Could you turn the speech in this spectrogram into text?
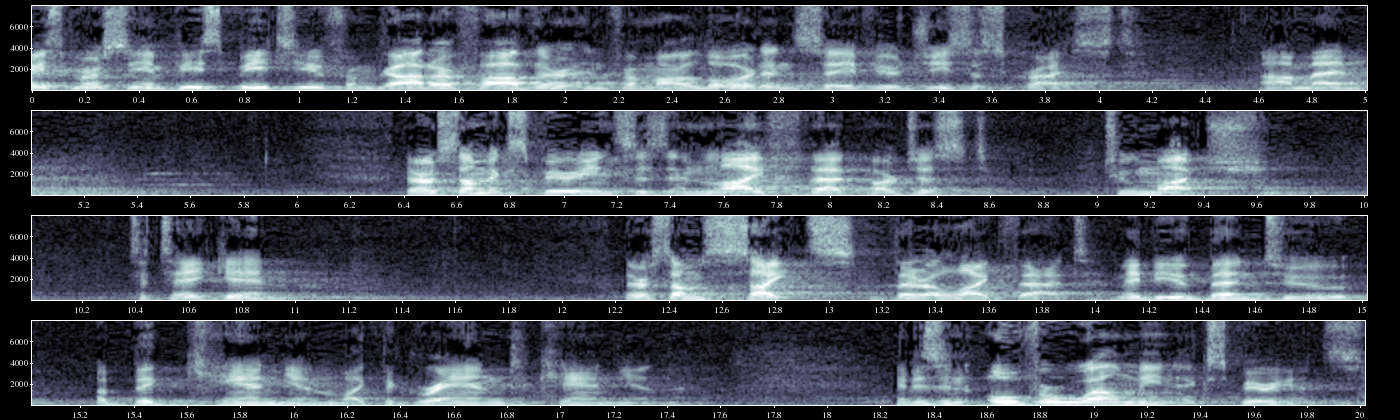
Grace, mercy, and peace be to you from God our Father and from our Lord and Savior Jesus Christ. Amen. There are some experiences in life that are just too much to take in. There are some sights that are like that. Maybe you've been to a big canyon like the Grand Canyon. It is an overwhelming experience.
